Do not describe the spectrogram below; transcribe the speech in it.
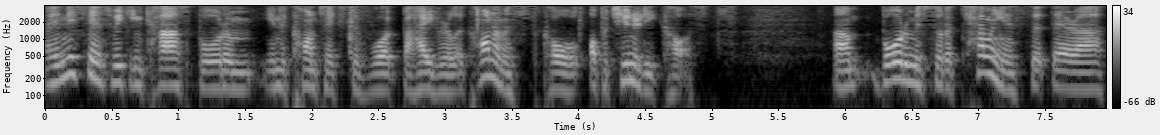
And in this sense, we can cast boredom in the context of what behavioral economists call opportunity costs. Um, boredom is sort of telling us that there are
